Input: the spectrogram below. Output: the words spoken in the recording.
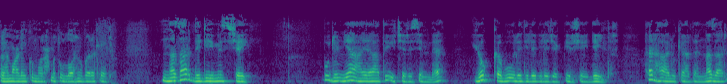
Selamun Aleyküm ve Rahmetullahi ve Berekatuhu. Nazar dediğimiz şey bu dünya hayatı içerisinde yok kabul edilebilecek bir şey değildir. Her halükarda nazar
